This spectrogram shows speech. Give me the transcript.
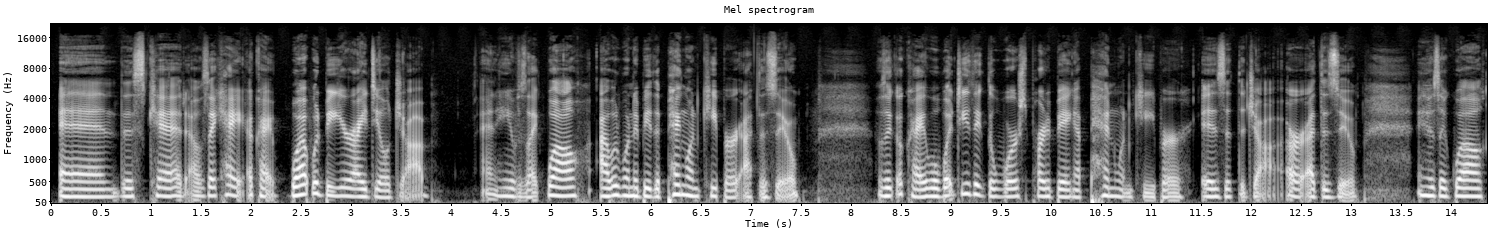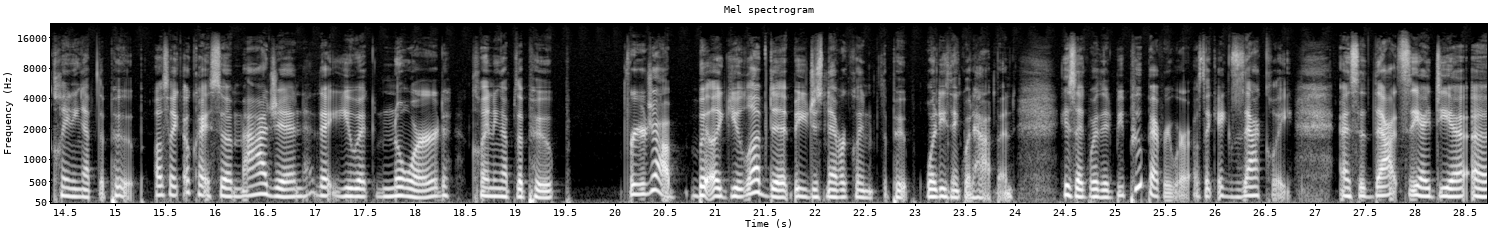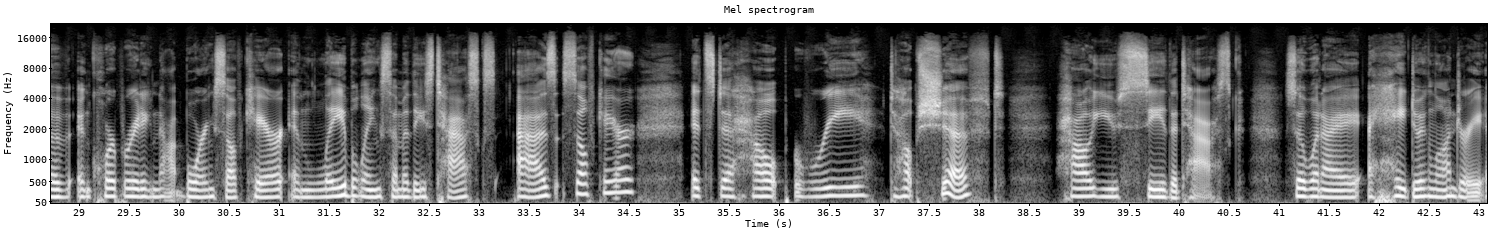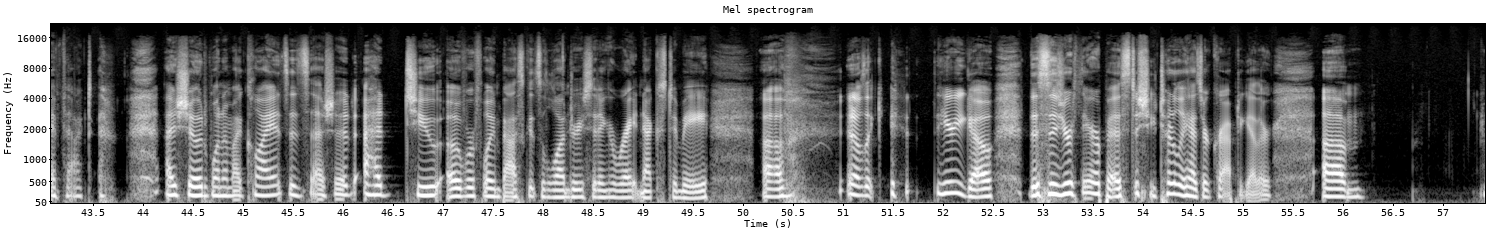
and this kid, I was like, hey, okay, what would be your ideal job? And he was like, well, I would want to be the penguin keeper at the zoo. I was like, okay, well, what do you think the worst part of being a penguin keeper is at the job or at the zoo? And he was like, well, cleaning up the poop. I was like, okay, so imagine that you ignored cleaning up the poop for your job, but like you loved it, but you just never cleaned up the poop. What do you think would happen? He's like, where there'd be poop everywhere. I was like, exactly. And so that's the idea of incorporating not boring self care and labeling some of these tasks as self care. It's to help re, to help shift how you see the task. So when I, I hate doing laundry, in fact, I showed one of my clients in session, I had two overflowing baskets of laundry sitting right next to me. Um, and I was like, here you go. This is your therapist. She totally has her crap together. Um,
